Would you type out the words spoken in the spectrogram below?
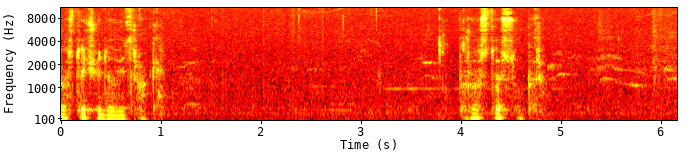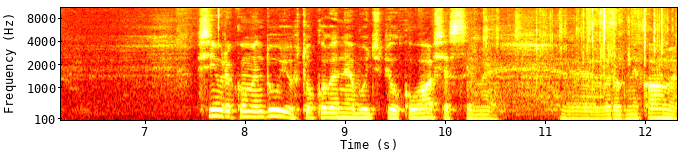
Просто чудові траки. Просто супер. Всім рекомендую, хто коли-небудь спілкувався з цими е, виробниками.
